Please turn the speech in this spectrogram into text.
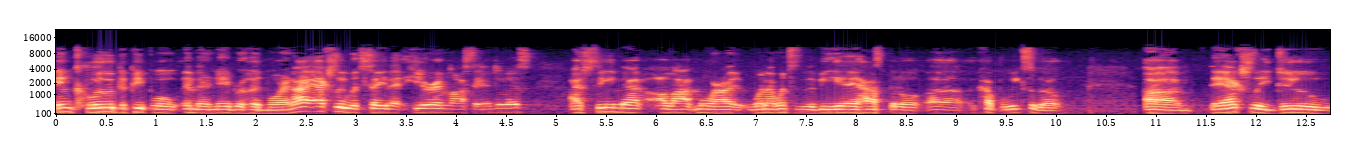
include the people in their neighborhood more. And I actually would say that here in Los Angeles, I've seen that a lot more. I, when I went to the VA hospital uh, a couple weeks ago, um, they actually do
